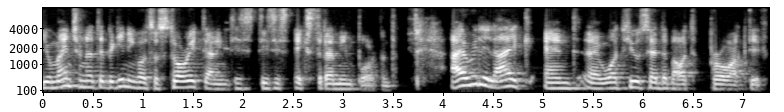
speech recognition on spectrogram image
you mentioned at the beginning also storytelling. This this is extremely important. I really like and uh, what you said about proactive.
